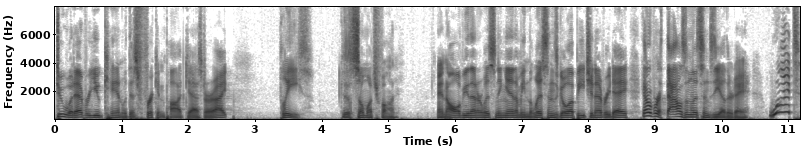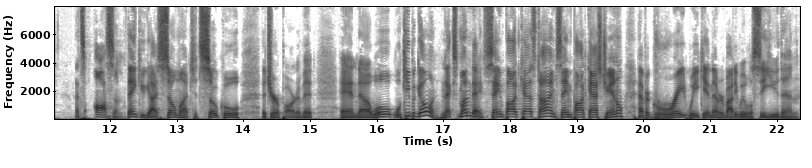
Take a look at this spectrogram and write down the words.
do whatever you can with this freaking podcast, all right? Please, because it's so much fun. And all of you that are listening in, I mean, the listens go up each and every day. Got over a thousand listens the other day. What? That's awesome. Thank you guys so much. It's so cool that you're a part of it, and uh, we'll we'll keep it going next Monday. Same podcast time, same podcast channel. Have a great weekend, everybody. We will see you then.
